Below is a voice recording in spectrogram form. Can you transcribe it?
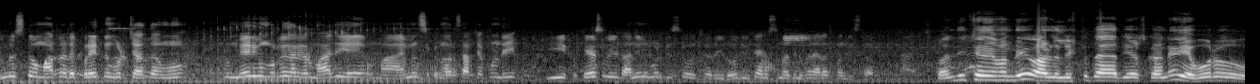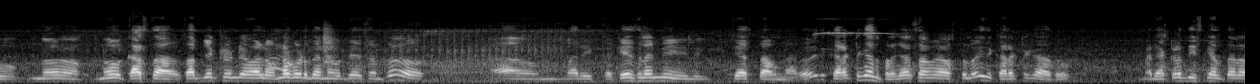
ఎమ్మెల్సీతో మాట్లాడే ప్రయత్నం కూడా చేద్దాము. ఇప్పుడు మేరీగా మురళీధర్ గారు మాజీ మా ఎమ్మెల్సీ ఇక్కడ ఉన్నారు. సార్ చెప్పండి. ఈ కేసులు ఇటు అనిల్ కూడా తీసుకువచ్చారు. ఈ రోజు విచారిస్తున్నారు. దీనిపైన ఎలా స్పందిస్తారు? స్పందించేది ఏముంది? వాళ్ళు లిస్టు తయారు చేసుకొని ఎవరు నో నో కాస్త సబ్జెక్ట్ ఉండే వాళ్ళు ఉండకూడదనే ఉద్దేశంతో మరి కేసులన్నీ చేస్తూ ఉన్నారు. ఇది కరెక్ట్ కాదు. ప్రజాస్వామ్య వ్యవస్థలో ఇది కరెక్ట్ కాదు. మరి ఎక్కడ తీసుకెళ్తారో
